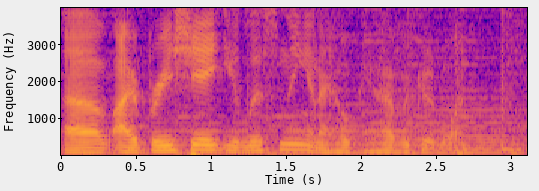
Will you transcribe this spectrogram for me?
Um, I appreciate you listening, and I hope you have a good one.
